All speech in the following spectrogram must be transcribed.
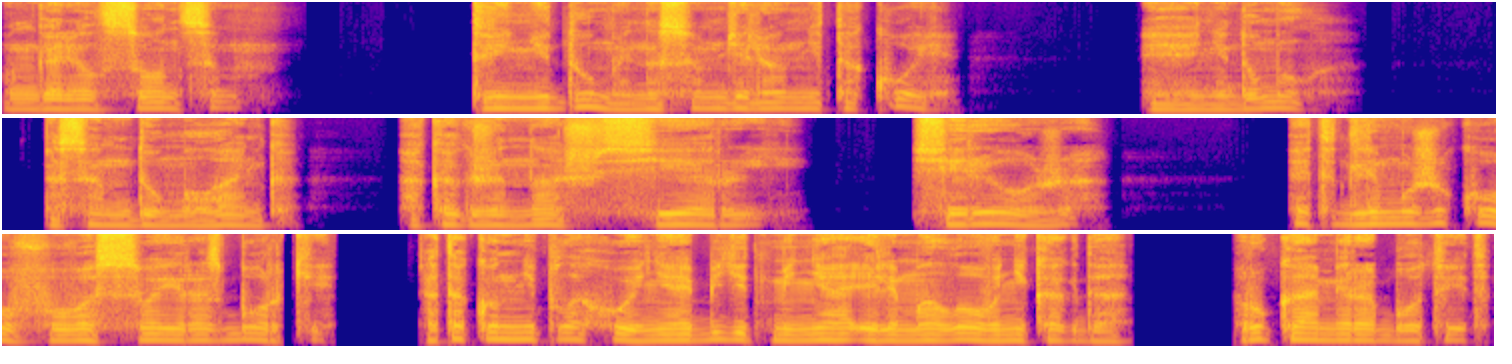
Он горел солнцем. Ты не думай, на самом деле он не такой. Я не думал. А сам думал, Анька, а как же наш серый Сережа? Это для мужиков, у вас свои разборки. А так он неплохой, не обидит меня или малого никогда. Руками работает,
